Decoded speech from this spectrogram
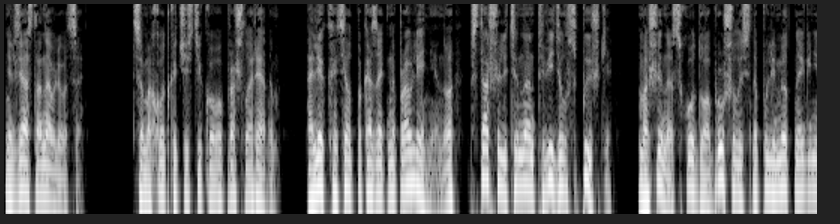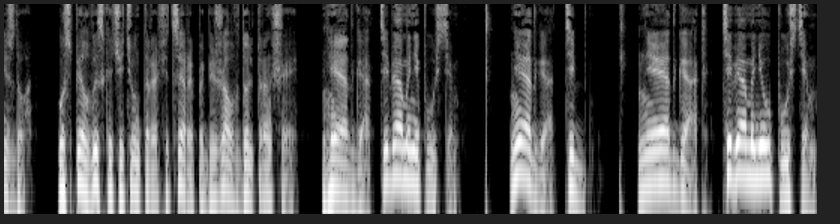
нельзя останавливаться». Самоходка Чистякова прошла рядом. Олег хотел показать направление, но старший лейтенант видел вспышки. Машина сходу обрушилась на пулеметное гнездо. Успел выскочить унтер-офицер и побежал вдоль траншеи. «Нет, гад, тебя мы не пустим!» «Нет, гад, теб... Нет, гад, тебя мы не упустим!»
